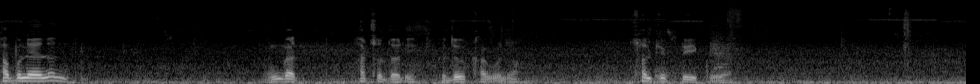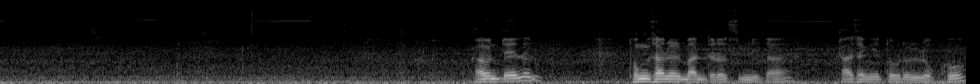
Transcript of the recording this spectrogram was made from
화분에는 온갖 화초들이 그득하군요. 철쭉도 있고요. 가운데는 동산을 만들었습니다. 가생이 돌을 놓고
